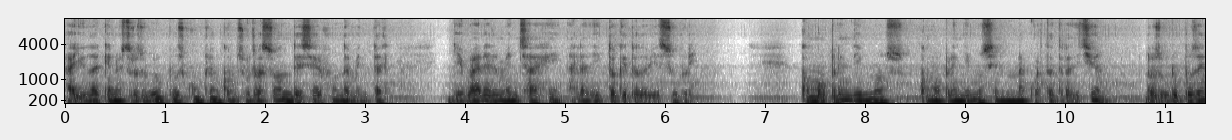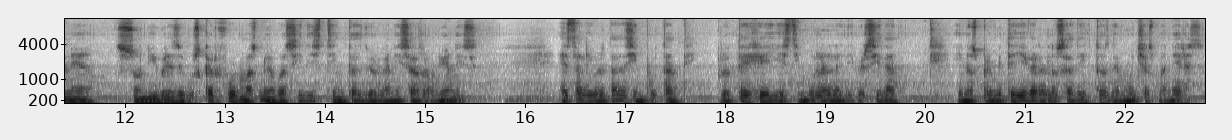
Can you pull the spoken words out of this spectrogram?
ayuda a que nuestros grupos cumplan con su razón de ser fundamental, llevar el mensaje al adicto que todavía sufre. Como aprendimos, como aprendimos en una cuarta tradición, los grupos de NEA son libres de buscar formas nuevas y distintas de organizar reuniones. Esta libertad es importante, protege y estimula la diversidad y nos permite llegar a los adictos de muchas maneras.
